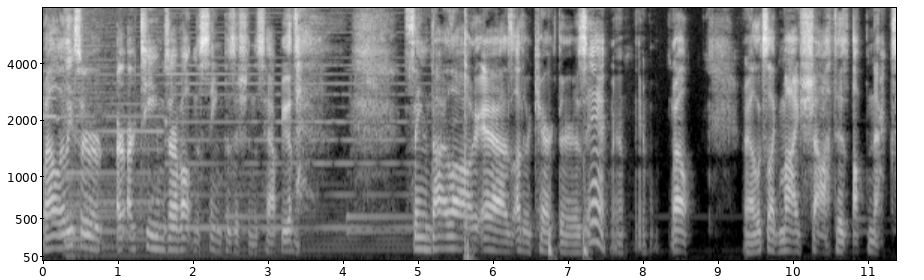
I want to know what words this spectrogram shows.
Well, at least our, our, our, teams are about in the same positions, happy with Same dialogue as other characters. Eh, eh, well, well, looks like my shot is up next.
